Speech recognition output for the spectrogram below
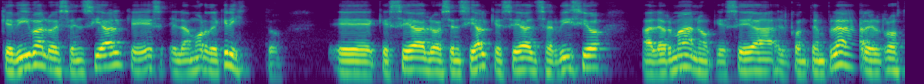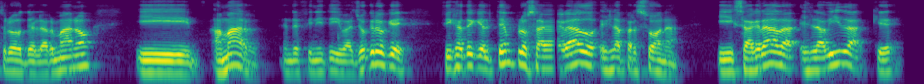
que viva lo esencial que es el amor de Cristo. Eh, que sea lo esencial, que sea el servicio al hermano, que sea el contemplar el rostro del hermano y amar, en definitiva. Yo creo que, fíjate que el templo sagrado es la persona y sagrada es la vida que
